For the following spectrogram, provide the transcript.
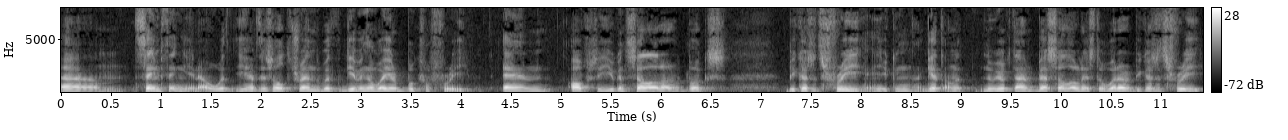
Um, same thing, you know. With you have this whole trend with giving away your book for free, and obviously you can sell a lot of books, because it's free and you can get on the New York Times bestseller list or whatever because it's free.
